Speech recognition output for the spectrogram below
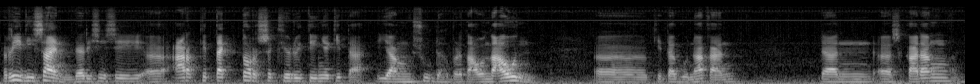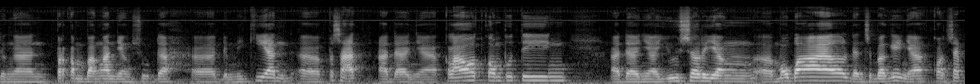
redesign dari sisi uh, arsitektur security-nya kita yang sudah bertahun-tahun uh, kita gunakan dan uh, sekarang dengan perkembangan yang sudah uh, demikian uh, pesat adanya cloud computing, adanya user yang uh, mobile dan sebagainya, konsep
